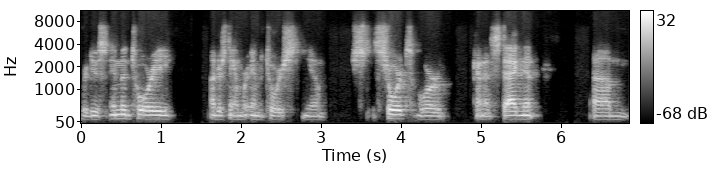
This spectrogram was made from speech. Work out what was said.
reduce inventory? Understand where inventory, you know, sh- short or kind of stagnant. Um,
